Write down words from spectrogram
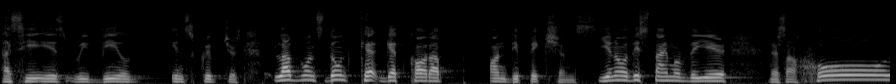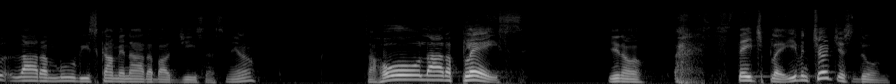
as he is revealed in scriptures. Loved ones, don't get caught up on depictions. You know, this time of the year, there's a whole lot of movies coming out about Jesus, you know? It's a whole lot of plays, you know, stage play. Even churches do them.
